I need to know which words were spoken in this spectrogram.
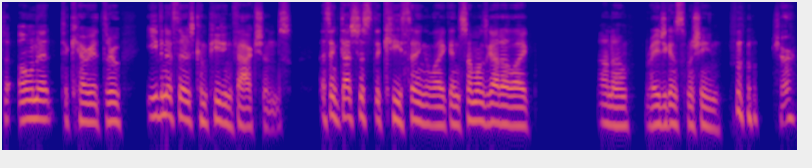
to own it, to carry it through, even if there's competing factions. I think that's just the key thing. Like, and someone's got to like, I don't know, rage against the machine. sure.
